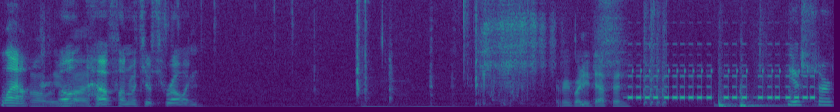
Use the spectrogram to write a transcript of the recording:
Wow. Oh, Well, Levi. have fun with your throwing. Everybody deafen. Yes, sir.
